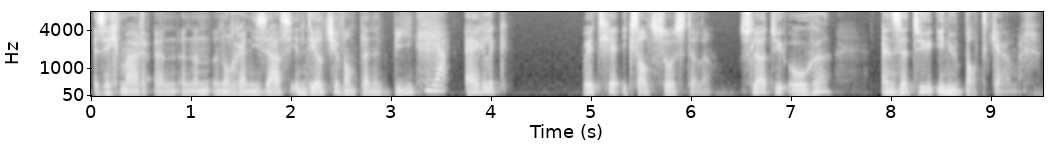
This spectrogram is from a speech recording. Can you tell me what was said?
zeg maar een, een, een organisatie, een deeltje van Planet B. Ja. Eigenlijk, weet je, ik zal het zo stellen. Sluit uw ogen en zet u in uw badkamer.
